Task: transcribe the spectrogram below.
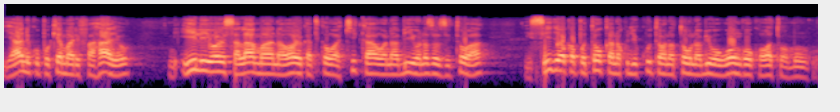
yaani kupokea maarifa hayo, ili wawe salama na wawe katika uhakika wa nabii wanazozitoa, isije wakapotoka na kujikuta wanatoa unabii wa uongo kwa watu wa Mungu.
